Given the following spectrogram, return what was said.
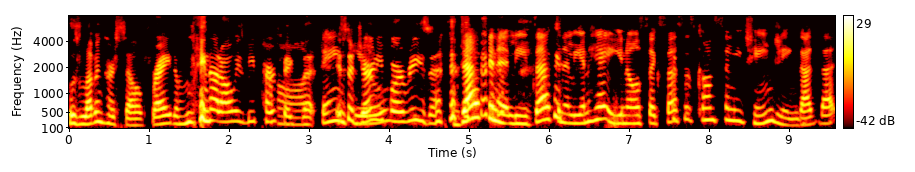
who's loving herself right? It may not always be perfect Aww, but it's a you. journey for a reason. Definitely definitely. And hey you know success is constantly changing. That that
